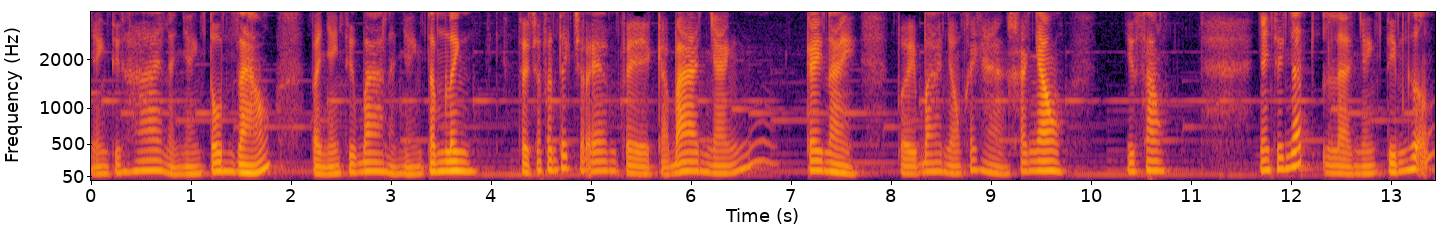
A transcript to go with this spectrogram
nhánh thứ hai là nhánh tôn giáo và nhánh thứ ba là nhánh tâm linh. Thầy sẽ phân tích cho em về cả ba nhánh cây này với ba nhóm khách hàng khác nhau. Như sau. Nhánh thứ nhất là nhánh tín ngưỡng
